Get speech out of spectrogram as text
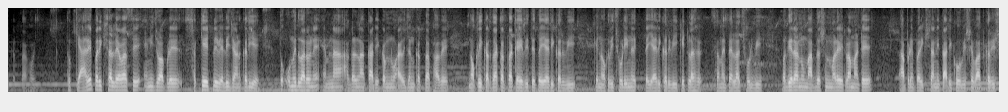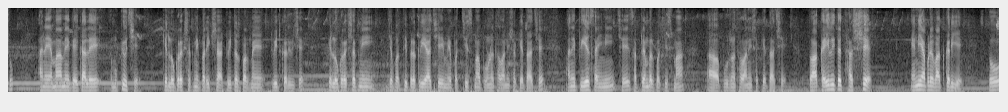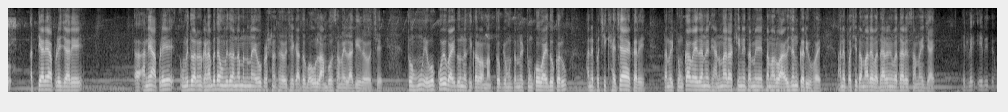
કરતા હોય. તો ક્યારે પરીક્ષા લેવાશે એની જો આપણે શક્ય એટલી વહેલી જાણ કરીએ, તો ઉમેદવારોને એમના આગળના કાર્યક્રમનું આયોજન કરતાં ફાવે, નોકરી કરતાં કરતાં કઈ રીતે તૈયારી કરવી, કે નોકરી છોડીને તૈયારી કરવી, કેટલા સમય પહેલાં છોડવી વગેરેનું માર્ગદર્શન મળે એટલા માટે આપણે પરીક્ષાની તારીખો વિશે વાત કરીશું. અને એમાં મેં ગઈકાલે મૂક્યું છે કે લોકરક્ષકની પરીક્ષા ટ્વિટર પર મેં ટ્વીટ કર્યું છે. કે લોકરક્ષકની જે ભરતી પ્રક્રિયા છે મે પચીસમાં પૂર્ણ થવાની શક્યતા છે અને પીએસઆઈની છે સપ્ટેમ્બર પચીસમાં પૂર્ણ થવાની શક્યતા છે. તો આ કઈ રીતે થશે એની આપણે વાત કરીએ તો અત્યારે આપણે જ્યારે અને આપણે ઉમેદવારો, ઘણા બધા ઉમેદવારના મનમાં એવો પ્રશ્ન થયો છે કે આ તો બહુ લાંબો સમય લાગી રહ્યો છે. તો હું એવો કોઈ વાયદો નથી કરવા માગતો કે હું તમને ટૂંકો વાયદો કરું અને પછી ખેંચાયા કરે. તમે ટૂંકા વાયદાને ધ્યાનમાં રાખીને તમે તમારું આયોજન કર્યું હોય અને પછી તમારે વધારે ને વધારે સમય જાય. એટલે એ રીતે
